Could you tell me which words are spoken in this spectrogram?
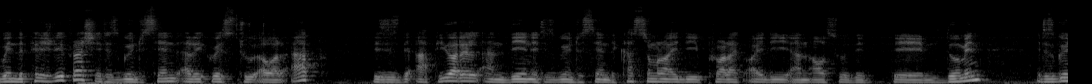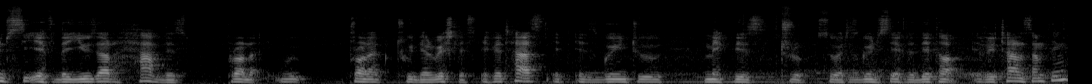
when the page refresh it is going to send a request to our app this is the app url and then it is going to send the customer id product id and also the, the domain. It is going to see if the user have this product product to their wish list. If it has it is going to make this true. So it is going to say if the data returns something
